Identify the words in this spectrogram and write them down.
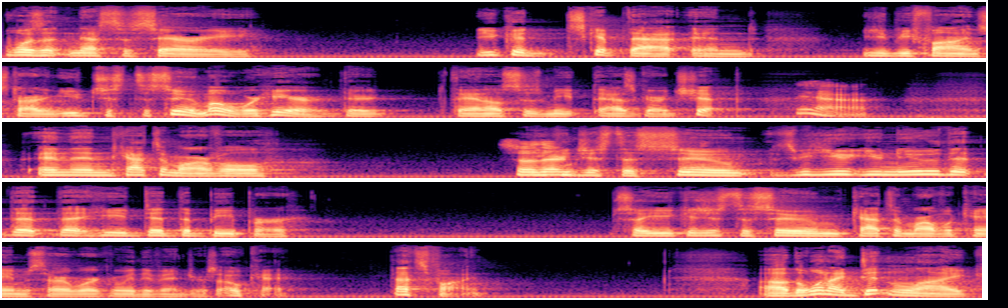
Wasn't necessary. You could skip that and you'd be fine. Starting, you just assume, oh, we're here. They're Thanos' meet Asgard ship, Yeah. and then Captain Marvel. So You they're can just assume you you knew that that that he did the beeper. So you could just assume Captain Marvel came and started working with the Avengers. Okay, that's fine. Uh, the one I didn't like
